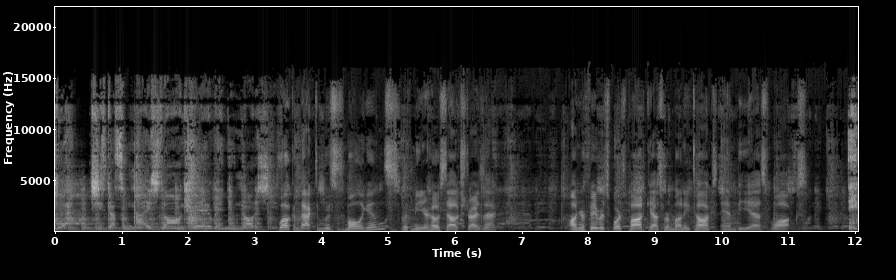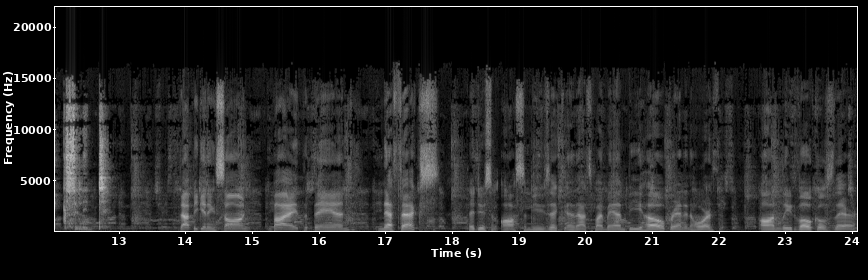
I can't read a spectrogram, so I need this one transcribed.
Yeah, she's got some nice long hair, and you know that she's Welcome back to Moose's Mulligans with me, your host Alex Stryzak, on your favorite sports podcast where money talks and BS walks. excellent. That beginning song by the band NEFFEX. They do some awesome music, and that's my man Beho, Brandon Horth, on lead vocals there.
